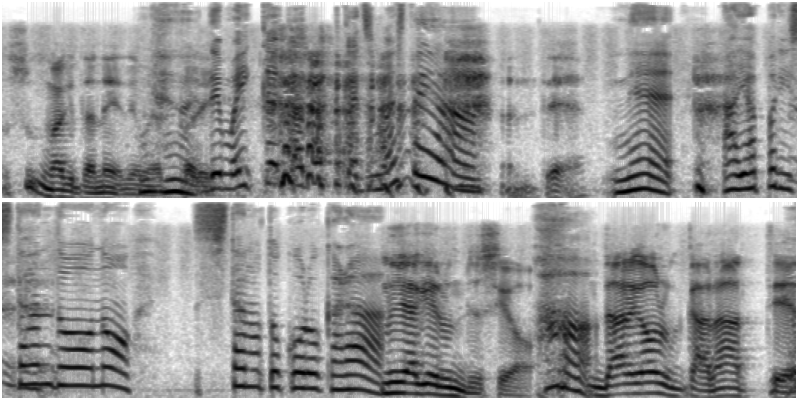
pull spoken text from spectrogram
う、すぐ負けたね、でもやっぱり。でも一回勝勝ちましたや なん。ねえ。あ、やっぱりスタンドの下のところから、見上げるんですよ。はあ誰がおるかなって。で、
